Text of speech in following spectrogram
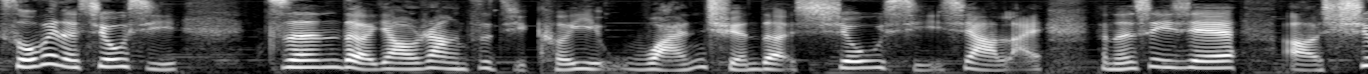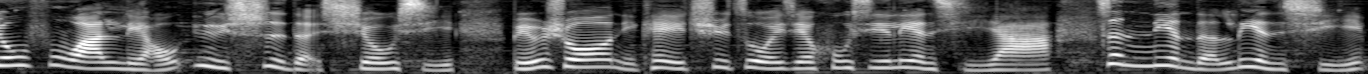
所谓的休息。真的要让自己可以完全的休息下来，可能是一些呃修复啊、疗愈式的休息，比如说你可以去做一些呼吸练习呀、正念的练习，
